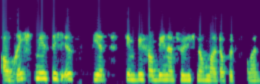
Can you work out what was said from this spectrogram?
auch rechtmäßig ist, wird dem BVB natürlich nochmal doppelt freuen.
